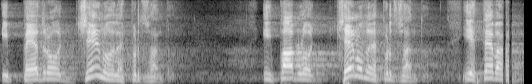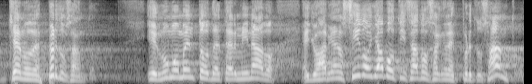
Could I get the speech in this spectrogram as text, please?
y Pedro lleno del Espíritu Santo, y Pablo lleno del Espíritu Santo, y Esteban lleno del Espíritu Santo. Y en un momento determinado, ellos habían sido ya bautizados en el Espíritu Santo,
